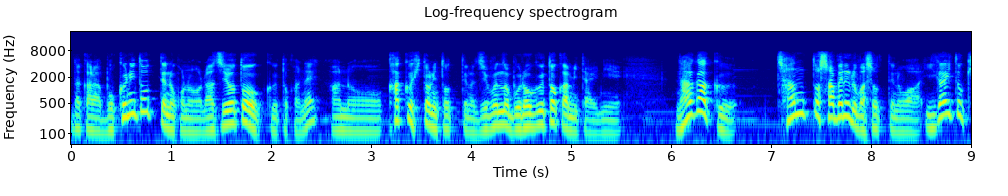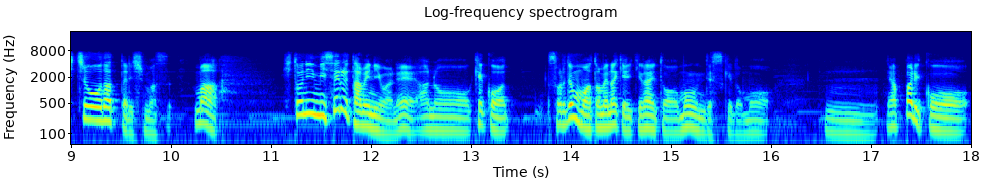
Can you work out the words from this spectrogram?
だから僕にとってのこのラジオトークとかねあの書く人にとっての自分のブログとかみたいに長くちゃんと喋れる場所っていうのは意外と貴重だったりします。まあ人に見せるためにはねあの結構それでもまとめなきゃいけないとは思うんですけどもうんやっぱりこ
